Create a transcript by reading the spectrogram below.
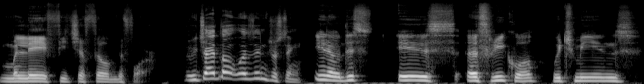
Malay feature film before. Which I thought was interesting. You know, this is a threequel, which means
